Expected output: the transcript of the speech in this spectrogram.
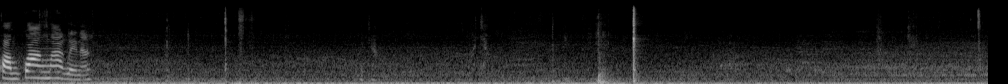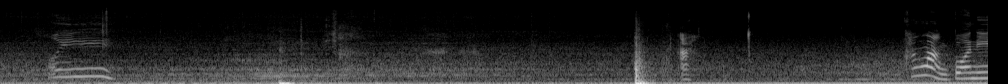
ความกว้างมากเลยนะ เฮ้ย อะ ข้างตัวนี้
